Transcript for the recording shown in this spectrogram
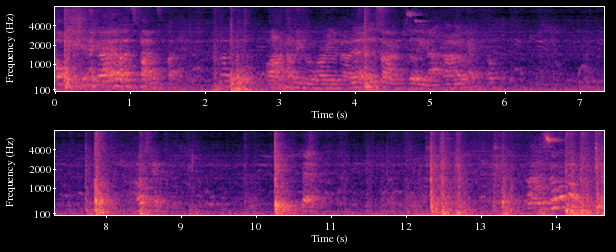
Oh, shit. I. No, oh, that's fine. That's fine. Oh, don't even worry about Yeah, it. this arm. Got. Oh, okay. Okay. Dead. Go, go, go.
